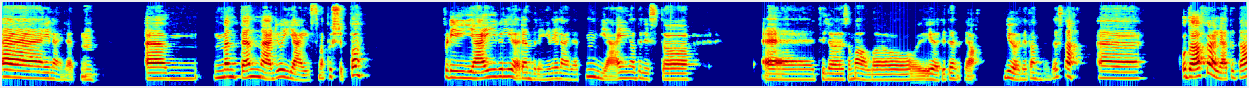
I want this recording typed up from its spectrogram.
eh, i leiligheten. Um, men den er det jo jeg som har pushet på. Fordi jeg ville gjøre endringer i leiligheten. Jeg hadde lyst til å, eh, til å liksom, male og gjøre litt, ja, gjøre litt annerledes, da. Eh, og da føler jeg at da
